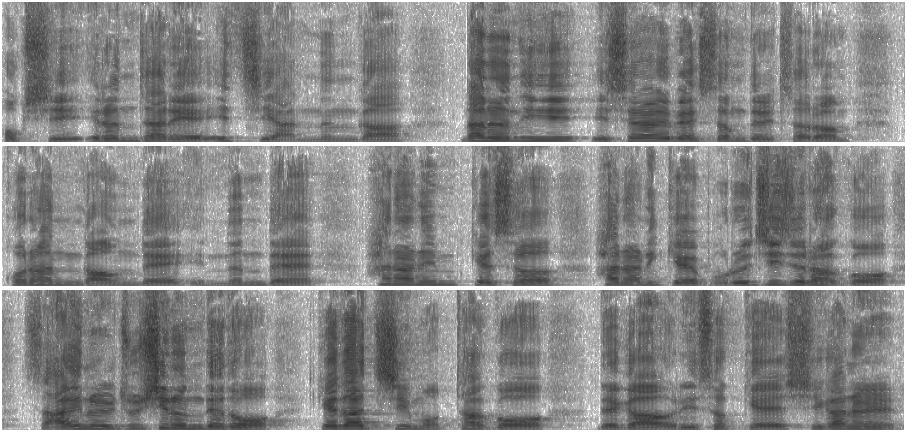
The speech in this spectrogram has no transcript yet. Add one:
혹시 이런 자리에 있지 않는가? 나는 이 이스라엘 백성들처럼 고난 가운데 있는데 하나님께서 하나님께 부르짖으라고 사인을 주시는데도 깨닫지 못하고 내가 어리석게 시간을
